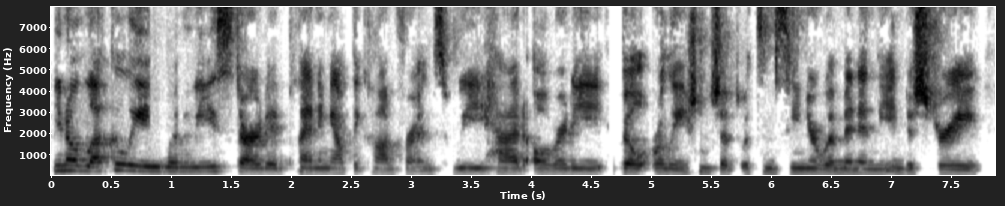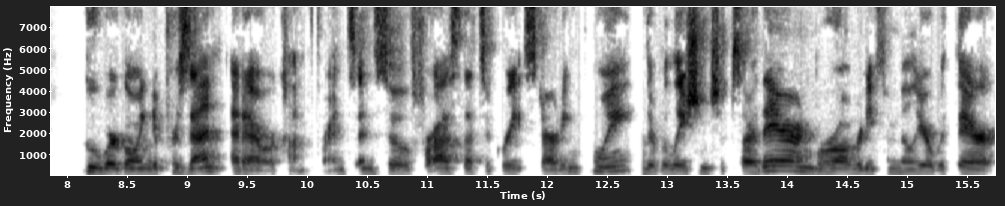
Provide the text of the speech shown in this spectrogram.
You know, luckily, when we started planning out the conference, we had already built relationships with some senior women in the industry who were going to present at our conference. And so for us, that's a great starting point. The relationships are there, and we're already familiar with their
